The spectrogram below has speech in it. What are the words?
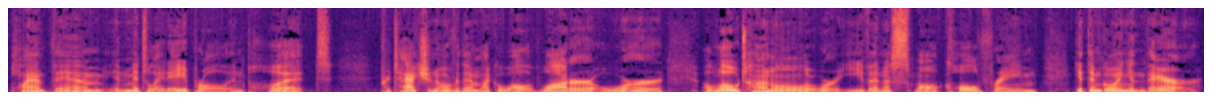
plant them in mid to late April and put protection over them like a wall of water or a low tunnel or even a small cold frame, get them going in there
